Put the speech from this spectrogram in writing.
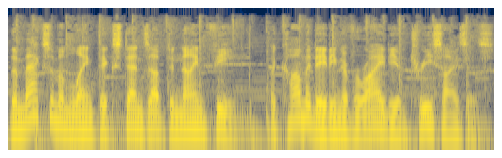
The maximum length extends up to 9 feet, accommodating a variety of tree sizes.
